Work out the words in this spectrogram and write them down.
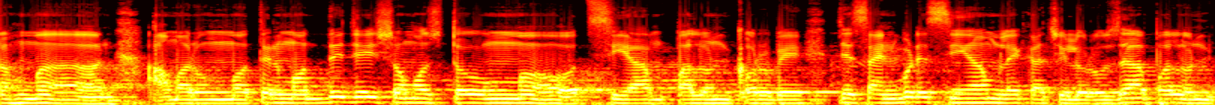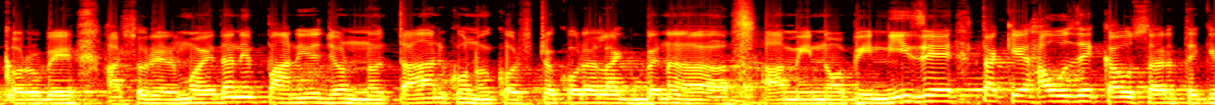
রহমান, আমার উম্মতের মধ্যে যেই সমস্ত উম্মত সিয়াম পালন করবে, যে সাইনবোর্ডে সিয়াম লেখা ছিল, রোজা পালন করবে আসরের ময়দানে পানির জন্য তার কোনো কষ্ট করা লাগবে না। আমি নবী নিজে তাকে হাউজে কাউসার থেকে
